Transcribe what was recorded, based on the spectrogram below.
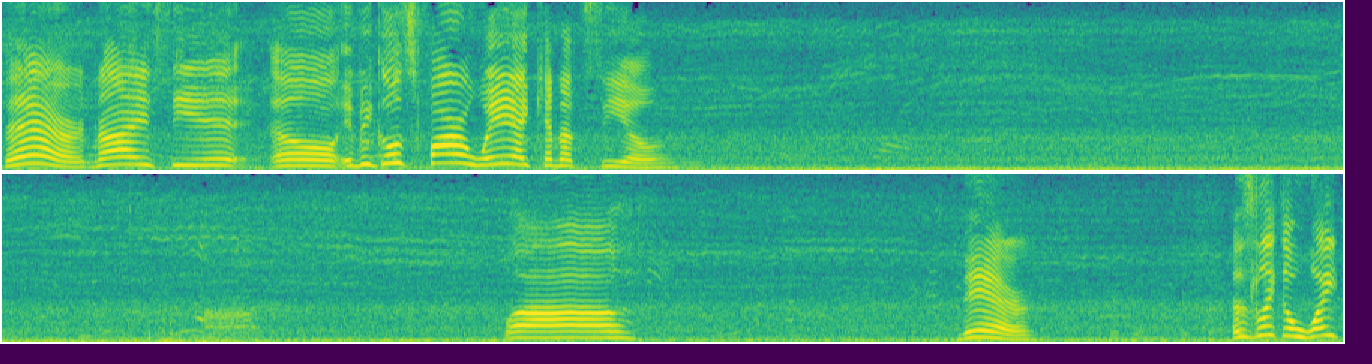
There, now I see it. Oh, if it goes far away, I cannot see it. Wow. There. It's like a white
